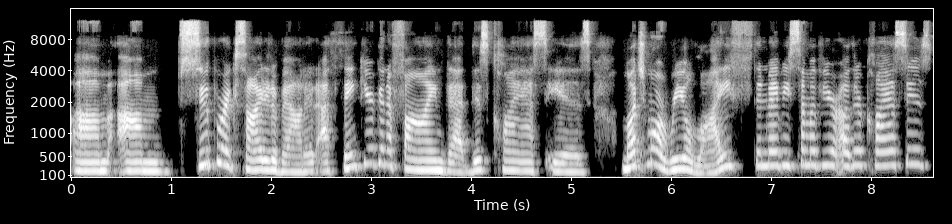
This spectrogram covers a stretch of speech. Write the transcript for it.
Um, I'm super excited about it. I think you're going to find that this class is much more real life than maybe some of your other classes.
